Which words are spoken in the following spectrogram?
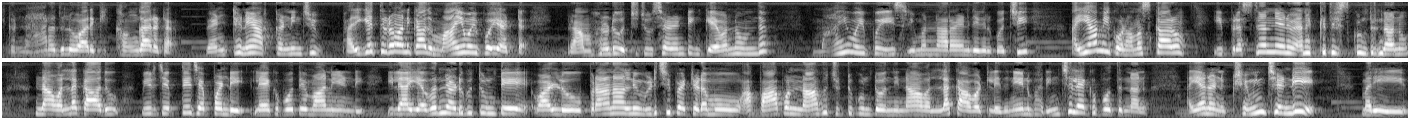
ఇక నారదుల వారికి కంగారట. వెంటనే అక్కడి నుంచి పరిగెత్తడం అని కాదు మాయమైపోయాట. బ్రాహ్మణుడు వచ్చి చూశాడంటే ఇంకేమన్నా ఉందా? మాయమైపోయి శ్రీమన్నారాయణ దగ్గరికి వచ్చి అయ్యా మీకు నమస్కారం. ఈ ప్రశ్నను నేను వెనక్కి తీసుకుంటున్నాను. నా వల్ల కాదు మీరు చెప్తే చెప్పండి లేకపోతే మానేయండి. ఇలా ఎవరిని అడుగుతుంటే వాళ్ళు ప్రాణాలను విడిచిపెట్టడము ఆ పాపం నాకు చుట్టుకుంటోంది నా వల్ల కావట్లేదు నేను భరించలేకపోతున్నాను. అయ్యా నన్ను క్షమించండి. మరి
